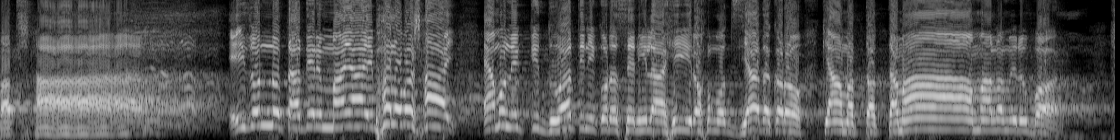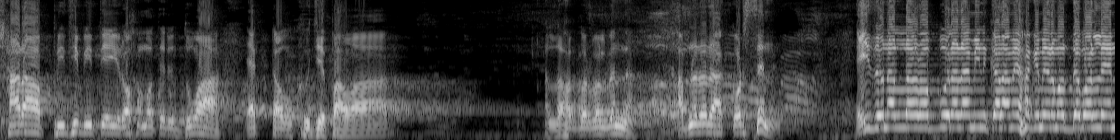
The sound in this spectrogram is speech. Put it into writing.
বাদশাহ। এই জন্য তাদের মায়ায়, ভালোবাসায় এমন একটি দোয়া তিনি করেছেন, ইলাহি রহমত জিয়াদা করো কেমন তক তাম আলমের উপর। সারা পৃথিবীতে এই রহমতের দোয়া একটাও খুঁজে পাওয়া আল্লাহ আকবর বলবেন না? আপনারা রাগ করছেন? এই জন্য আল্লাহ রব্বুল আলমিন কালামে হাকিমের মধ্যে বললেন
